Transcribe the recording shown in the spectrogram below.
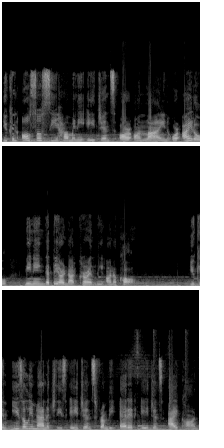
You can also see how many agents are online or idle meaning that they are not currently on a call. You can easily manage these agents from the Edit Agents icon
